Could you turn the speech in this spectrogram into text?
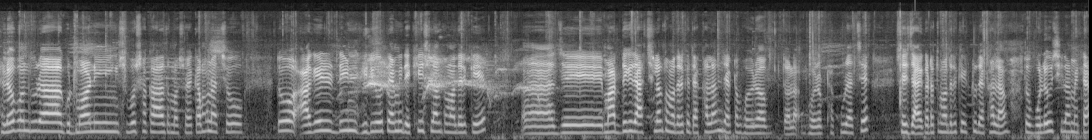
হ্যালো বন্ধুরা, গুড মর্নিং, শুভ সকাল, তোমরা সবাই কেমন আছো? তো আগের দিন ভিডিওতে আমি দেখিয়েছিলাম তোমাদেরকে যে মাঠ দিকে যাচ্ছিলাম, তোমাদেরকে দেখালাম যে একটা ভৈরব তলা, ভৈরব ঠাকুর আছে। সেই জায়গাটা তোমাদেরকে একটু দেখালাম। তো বলেও ছিলাম এটা,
